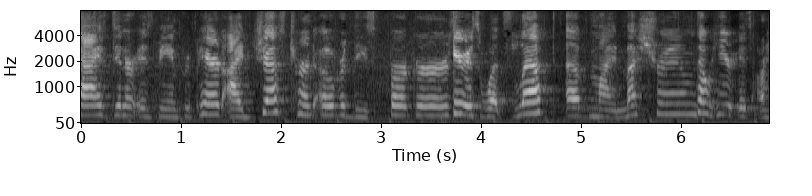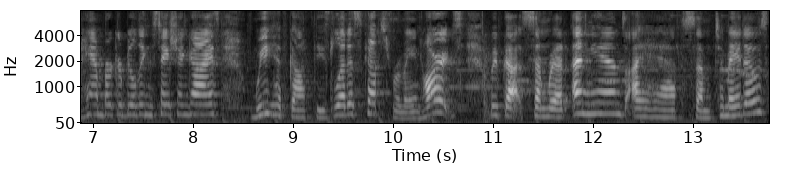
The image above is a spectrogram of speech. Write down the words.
Guys, dinner is being prepared. I just turned over these burgers. Here is what's left of my mushroom. So here is our hamburger building station, guys. We have got these lettuce cups, romaine hearts. We've got some red onions. I have some tomatoes.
